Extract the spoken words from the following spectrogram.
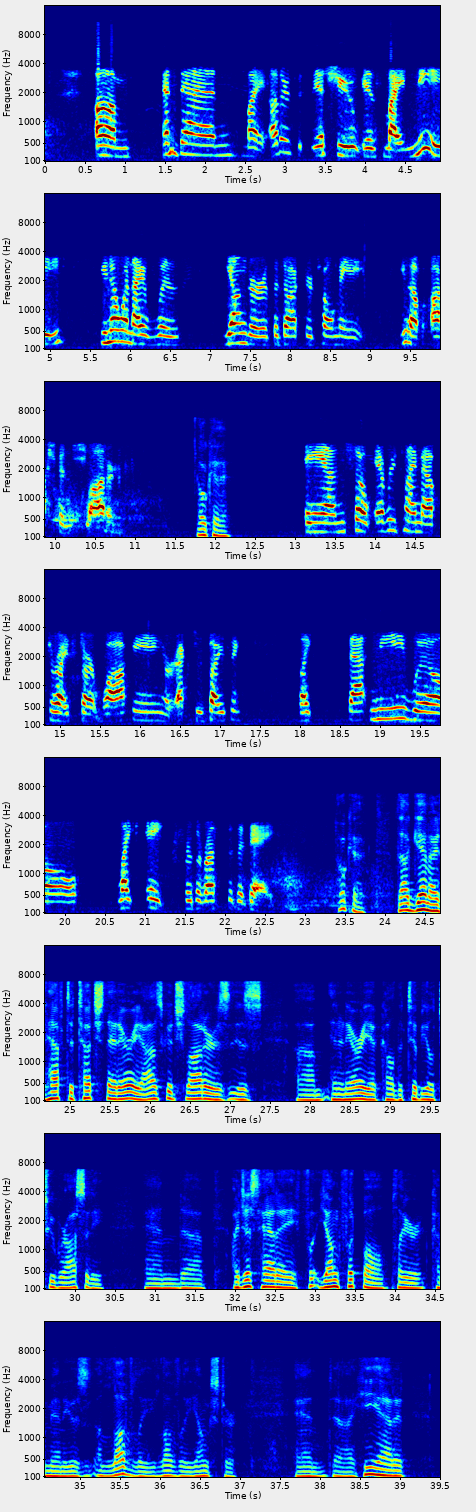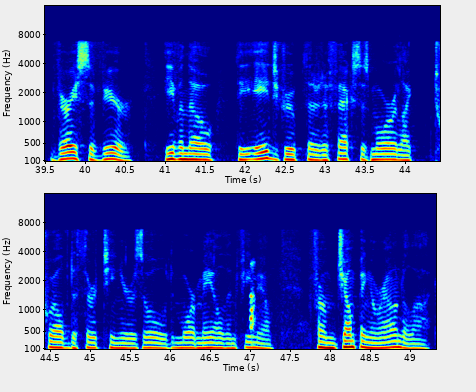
Um, and then my other issue is my knee. You know, when I was younger, the doctor told me you have Oschenschlatter. Okay. And so every time after I start walking or exercising, like that knee will like ache for the rest of the day. Okay. Now, again, I'd have to touch that area. Osgood-Schlatter is, is um, in an area called the tibial tuberosity. And uh, I just had a fo- young football player come in. He was a lovely, lovely youngster. And uh, he had it very severe, even though the age group that it affects is more like 12 to 13 years old, more male than female, from jumping around a lot.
